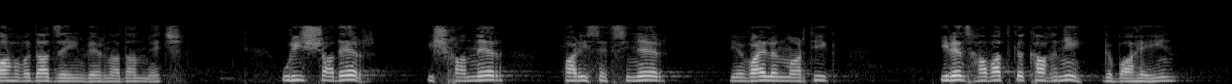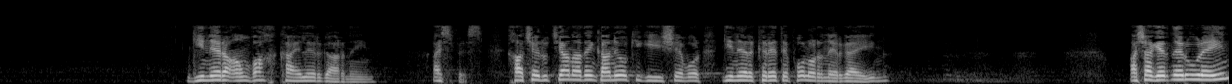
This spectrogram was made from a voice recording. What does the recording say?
բահվդած էին վերնադան մեջ ուրիշ շատեր իշխաններ փարիսեցիներ եւ այլն մարդիկ իրենց հավատքը քաղնի գբահեին գիները անվախ քայլեր գարնեին այսպես խաչելության ադեն քանի օքի գիշե որ գիները գրեթե բոլորը ներկա էին աշակերտները ուր էին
